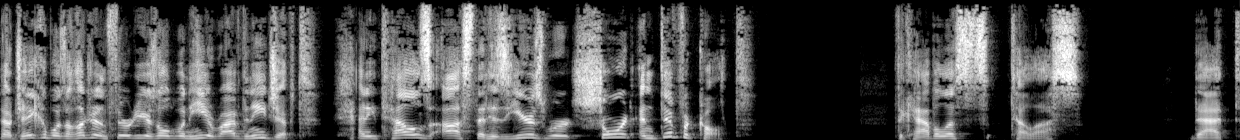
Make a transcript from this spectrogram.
Now, Jacob was 130 years old when he arrived in Egypt, and he tells us that his years were short and difficult. The Kabbalists tell us that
